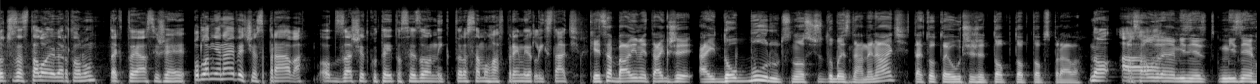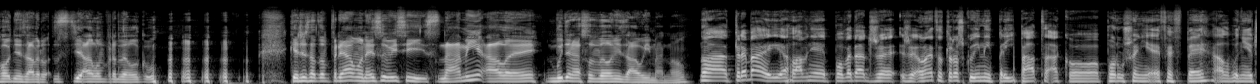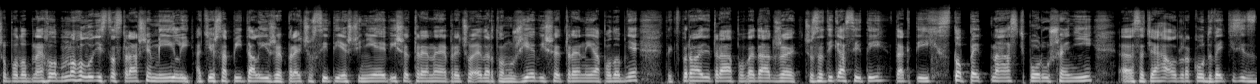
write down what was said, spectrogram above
To, čo sa stalo Evertonu, tak to je asi, že podľa mňa najväčšia správa od začiatku tejto sezóny, ktorá sa mohla v Premier League stať. Keď sa bavíme tak, že aj do budúcnosti, čo to bude znamenať, tak toto je určite že top, top, top správa. No a, a samozrejme my z nej, my z nej hodne zavr- stiahlo predelku. Keďže sa to priamo nesúvisí s nami, ale bude nás to veľmi zaujímať. No, no a treba aj hlavne povedať, že, že on je to trošku iný prípad ako porušenie FFP alebo niečo podobného, lebo mnoho ľudí to strašne míli a tiež sa pýtali, že prečo City ešte nie je vyšetrené, prečo Everton už je vyšetrený a podobne, tak v prvom rade treba povedať, že čo sa týka City, tak tých 115 porušení e, sa ťaha od roku 2012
